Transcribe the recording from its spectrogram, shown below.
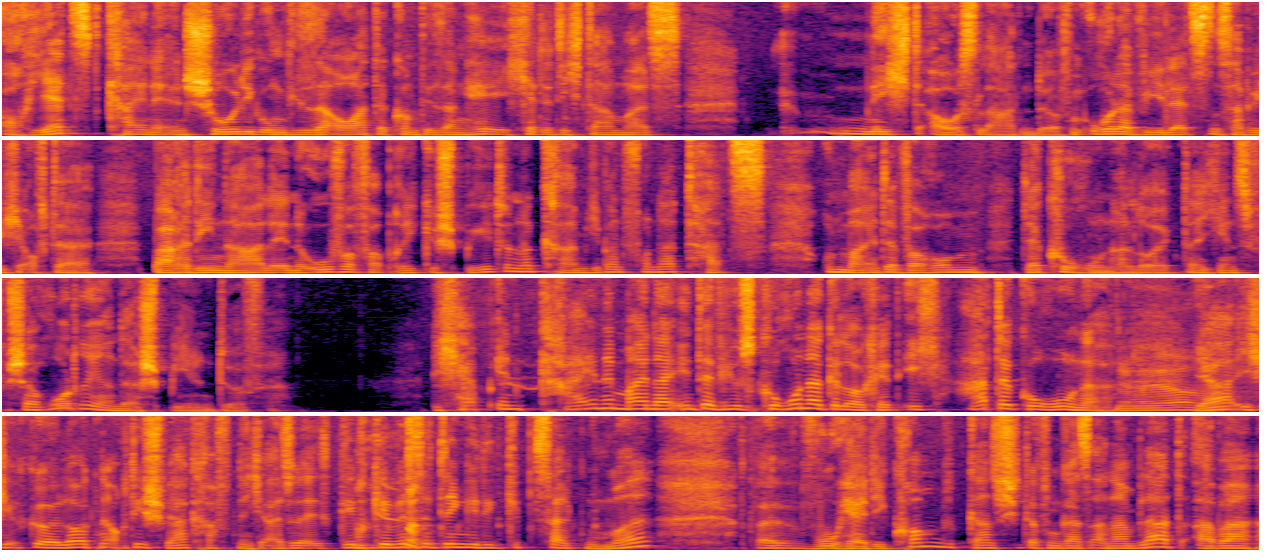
auch jetzt keine Entschuldigung dieser Orte kommt, die sagen, hey, ich hätte dich damals ähm, nicht ausladen dürfen. Oder wie letztens habe ich auf der Bardinale in der Uferfabrik gespielt und dann kam jemand von der Taz und meinte, warum der Corona-Leugner Jens Fischer-Rodrian da spielen dürfe. Ich habe in keinem meiner Interviews Corona geleugnet. Ich hatte Corona. Ja, ja. ja ich äh, leugne auch die Schwerkraft nicht. Also es gibt gewisse Dinge, die gibt es halt nun mal. Äh, woher die kommen, ganz steht auf einem ganz anderen Blatt. Aber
